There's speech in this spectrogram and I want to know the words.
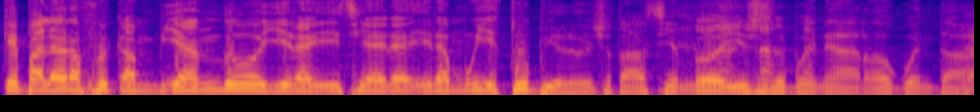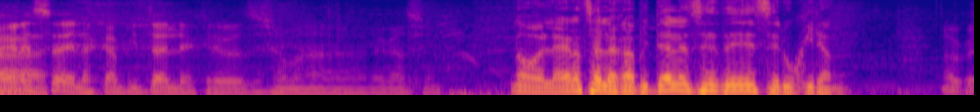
qué palabra fue cambiando y era y decía era, era muy estúpido lo que yo estaba haciendo y ellos se podían haber dado cuenta. La grasa de las capitales, creo que se llama la canción. No, la grasa de las capitales es de Cerú Girán. Ok.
